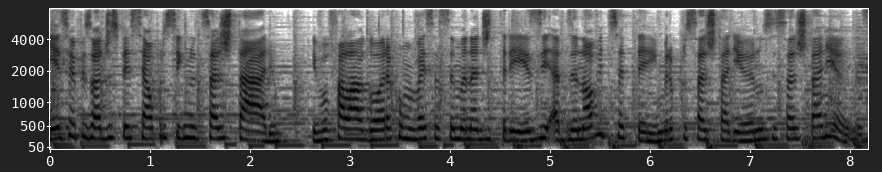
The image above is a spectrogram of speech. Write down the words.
E esse é o um episódio especial para o signo de Sagitário. E vou falar agora como vai ser a semana de 13 a 19 de setembro para os sagitarianos e sagitarianas.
